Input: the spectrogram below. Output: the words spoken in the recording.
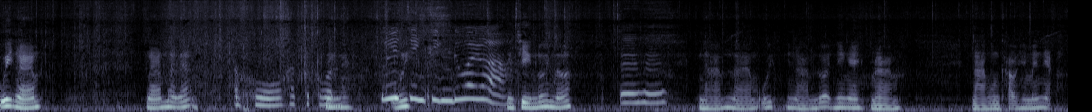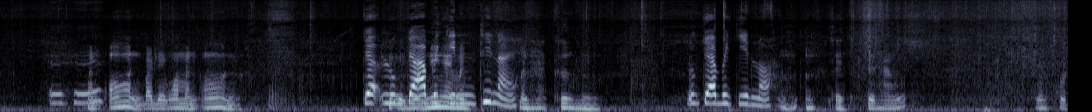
อุ้ยน้ำ น้ำมาแล้ว โอ้โหครับทุกคนนี่ไงเฮ้ยอุ๊ยจริงๆด้วยอะ จริงๆด้วยเนาะอือฮึน้ำน้ำอุ้ยมีน้ำด้วยนี่ไงน้ำน้ำของเขาเห็นไหมเนี่ยอือฮึมันอ้อนบาเรียกว่ามันอ้อน จะลุงจะเอาไปนี่ไงกินมันที่ไหน มันหักครึ่งหนึ่งลุงจะเอาไปกินเหรออืมอืมใส่ใส่ทางนี้เดี๋ยวกด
